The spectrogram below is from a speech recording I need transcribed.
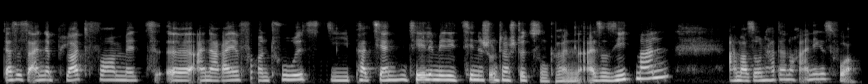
Das ist eine Plattform mit äh, einer Reihe von Tools, die Patienten telemedizinisch unterstützen können. Also sieht man, Amazon hat da noch einiges vor.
